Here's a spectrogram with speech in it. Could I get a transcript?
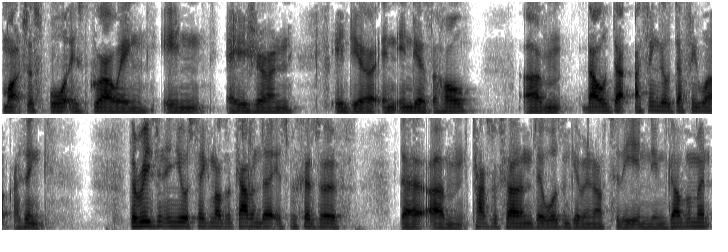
much the sport is growing in Asia and India in India as a whole, um, that will de- I think it will definitely work. I think the reason India was taken off the calendar is because of the um, tax returns. It wasn't given enough to the Indian government,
